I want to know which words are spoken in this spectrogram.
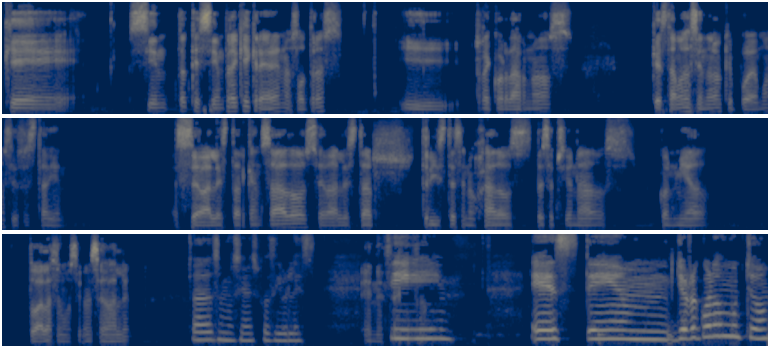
Que siento que siempre hay que creer en nosotros y recordarnos que estamos haciendo lo que podemos y eso está bien. Se vale estar cansados, se vale estar tristes, enojados, decepcionados, con miedo. Todas las emociones se valen. Todas las emociones posibles. En efecto. Sí, este, mm, yo recuerdo mucho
